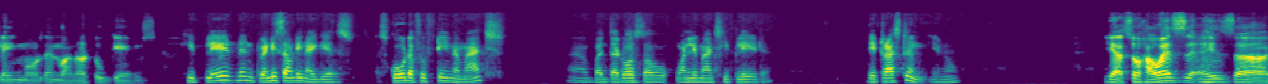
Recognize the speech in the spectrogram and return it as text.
playing more than one or two games. He played in 2017, I guess. Scored a 50 in a match, uh, but that was the only match he played. They trust him, you know. Yeah. So how has his uh,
